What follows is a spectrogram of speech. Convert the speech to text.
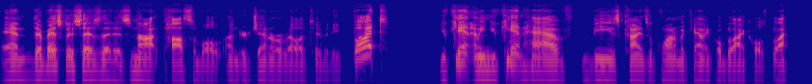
And there basically says that it's not possible under general relativity. But you can't, I mean, you can't have these kinds of quantum mechanical black holes. Black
